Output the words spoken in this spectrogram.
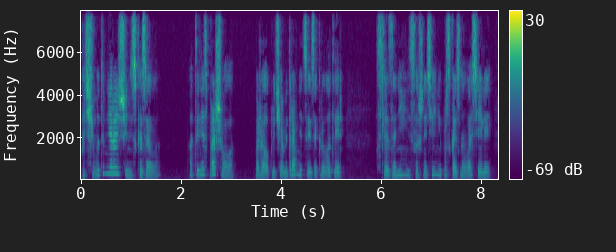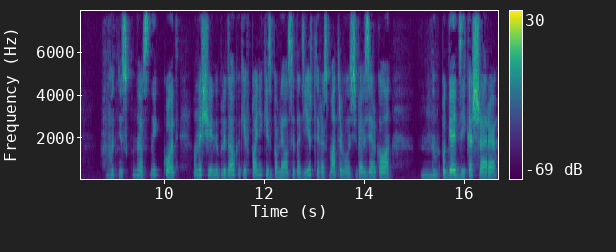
«Почему ты мне раньше не сказала?» «А ты не спрашивала?» Пожала плечами травница и закрыла дверь. Вслед за ней неслышной тенью проскользнул Василий. Вот несносный кот. Он еще и наблюдал, как я в панике избавлялась от одежды и рассматривала себя в зеркало. Ну, погоди, кошара.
